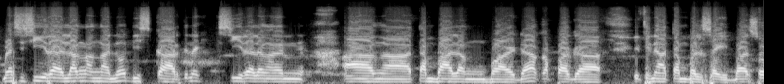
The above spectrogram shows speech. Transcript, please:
nasisira lang ang ano, diskarte, nasisira lang ang, ang ah, tambalang barda kapag ah, itinatambal sa iba. So,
